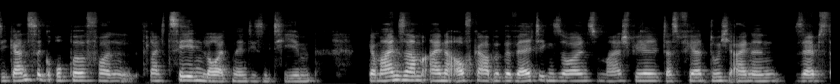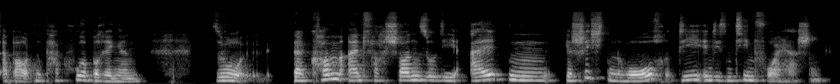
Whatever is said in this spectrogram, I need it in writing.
die ganze Gruppe von vielleicht zehn Leuten in diesem Team gemeinsam eine Aufgabe bewältigen sollen, zum Beispiel das Pferd durch einen selbst erbauten Parcours bringen. So, da kommen einfach schon so die alten Geschichten hoch, die in diesem Team vorherrschen.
